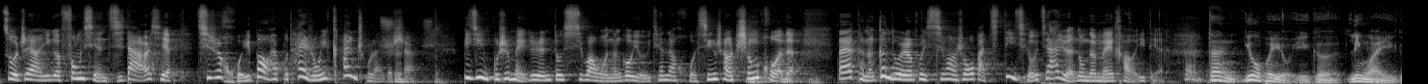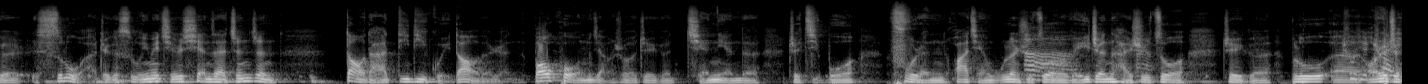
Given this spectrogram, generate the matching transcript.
做这样一个风险极大，而且其实回报还不太容易看出来的事儿？毕竟不是每个人都希望我能够有一天在火星上生活的，大家可能更多人会希望说我把地球家园弄得美好一点。但又会有一个另外一个思路啊，这个思路，因为其实现在真正到达低地轨道的人。包括我们讲说这个前年的这几波富人花钱，无论是做维珍还是做这个 Blue 呃 Origin，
